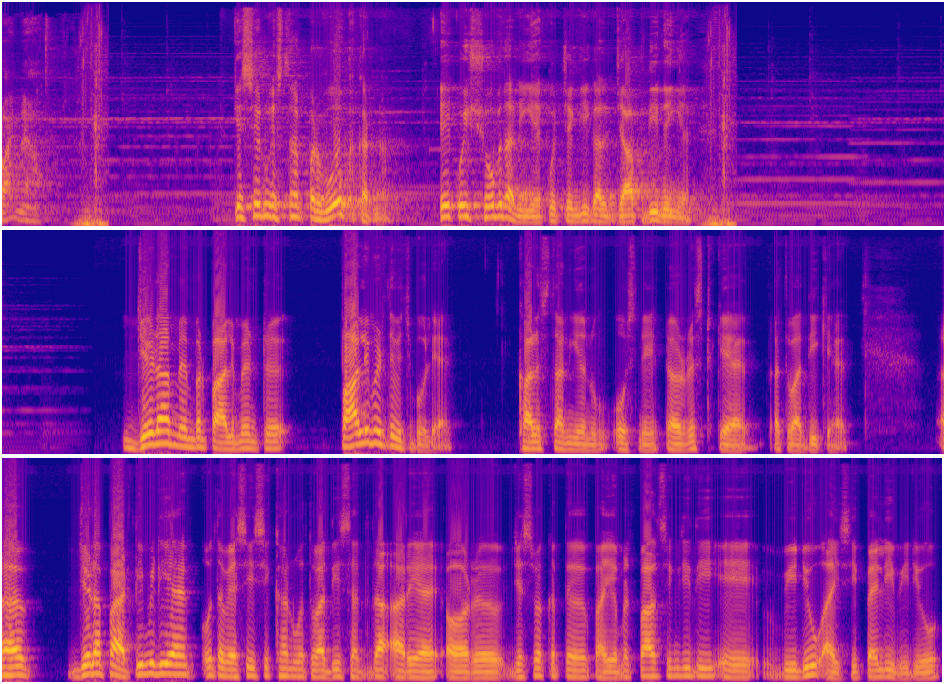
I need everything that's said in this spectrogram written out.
right now. ਕਿਸੇ ਨੂੰ ਇਸ ਤਰ੍ਹਾਂ ਪ੍ਰਵੋਕ ਕਰਨਾ, ਇਹ ਕੋਈ ਸ਼ੋਭਦਾ ਨਹੀਂ ਹੈ, ਕੋਈ ਚੰਗੀ ਗੱਲ ਜਾਪਦੀ ਨਹੀਂ ਹੈ ਜਿਹੜਾ ਮੈਂਬਰ ਪਾਰਲੀਮੈਂਟ ਪਾਰਲੀਮੈਂਟ ਦੇ ਵਿੱਚ ਬੋਲਿਆ ਖਾਲਿਸਤਾਨੀਆਂ ਨੂੰ ਉਸਨੇ ਟੈਰਰਿਸਟ ਕਿਹਾ ਹੈ, ਅਤਵਾਦੀ ਕਿਹਾ ਹੈ ਜਿਹੜਾ ਭਾਰਤੀ ਮੀਡੀਆ ਹੈ, ਉਹ ਤਾਂ ਵੈਸੇ ਹੀ ਸਿੱਖਾਂ ਨੂੰ ਅਤਵਾਦੀ ਸੱਦਦਾ ਆ ਰਿਹਾ ਹੈ ਔਰ ਜਿਸ ਵਕਤ ਭਾਈ ਅਮਰਪਾਲ ਸਿੰਘ ਜੀ ਦੀ ਇਹ ਵੀਡੀਓ ਆਈ ਸੀ, ਪਹਿਲੀ ਵੀਡੀਓ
